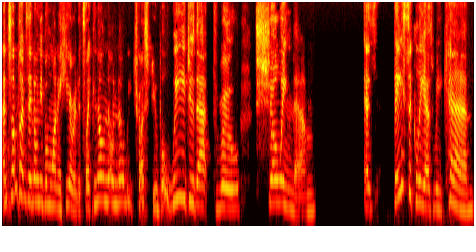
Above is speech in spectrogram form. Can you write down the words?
and sometimes they don't even want to hear it. It's like, no, no, no, we trust you. But we do that through showing them as basically as we can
